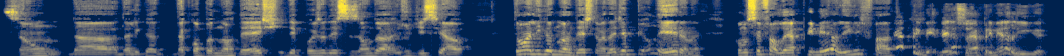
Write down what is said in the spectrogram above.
edição da, da Liga da Copa do Nordeste depois da decisão da judicial. Então a Liga do Nordeste, na verdade, é pioneira, né? Como você falou, é a primeira liga de fato. É primeira, veja só, é a primeira liga.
